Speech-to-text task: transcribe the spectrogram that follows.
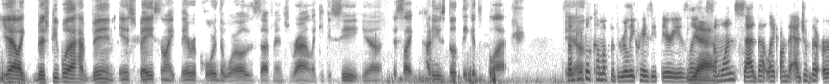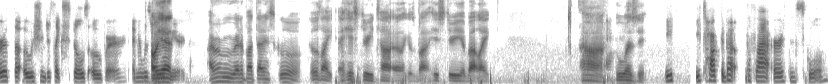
Yeah, like there's people that have been in space and like they record the world and stuff and it's round, like you can see, you know. It's like how do you still think it's flat? Some know? people come up with really crazy theories like Yeah. someone said that like on the edge of the earth the ocean just like spills over and it was Oh, yeah. weird I remember we read about that in school. It was like a history talk, like it was about history about like ah, who was it? You you talked about the flat earth in school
